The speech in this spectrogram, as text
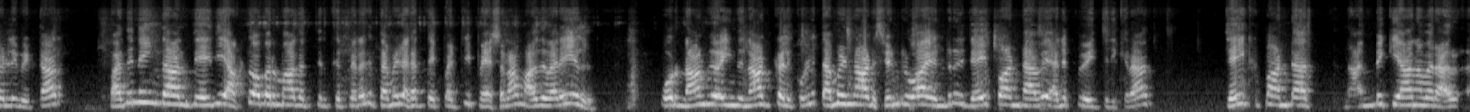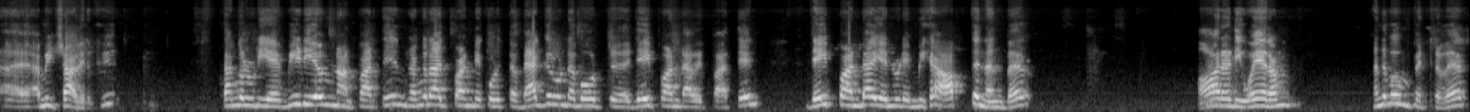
சொல்லிவிட்டார். பதினைந்தாம் தேதி அக்டோபர் மாதத்திற்கு பிறகு தமிழகத்தை பற்றி பேசலாம். அதுவரையில் ஒரு நான்கு ஐந்து நாட்களுக்குள்ள தமிழ்நாடு சென்று வா என்று ஜெய்பாண்டாவை அனுப்பி வைத்திருக்கிறார். ஜெய்பாண்டா நம்பிக்கையானவர் அ- அமித்ஷாவிற்கு தங்களுடைய வீடியோவும் நான் பார்த்தேன். ரங்கராஜ் பாண்டே கொடுத்த பேக்ரவுண்ட் அபவுட் ஜெய் பாண்டாவை பார்த்தேன். ஜெய் பாண்டா என்னுடைய மிக ஆப்த நண்பர். ஆறடி உயரம் அனுபவம் பெற்றவர்.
